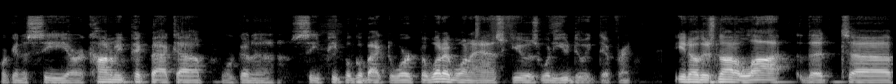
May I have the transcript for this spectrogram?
We're going to see our economy pick back up. We're going to see people go back to work. But what I want to ask you is, what are you doing different? You know, there's not a lot that uh,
